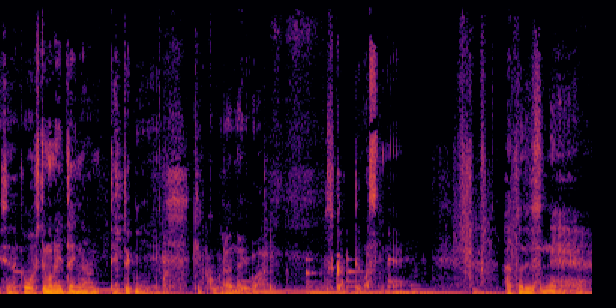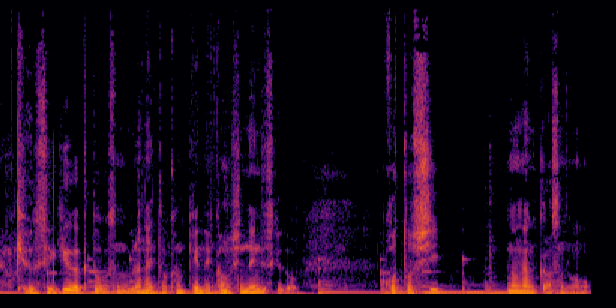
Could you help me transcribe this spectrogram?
背中を押してもらいたいなっていう時に結構占いは使ってますね。あとですね旧世旧学とその占いとは関係ないかもしれないんですけど今年のなんかその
